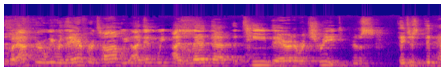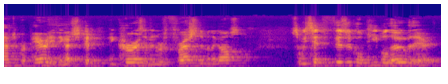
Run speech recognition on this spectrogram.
but after we were there for a time, we, I then we, I led that the team there in a retreat. They just didn't have to prepare anything. I just could encourage them and refresh them in the gospel. So we sent physical people over there,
